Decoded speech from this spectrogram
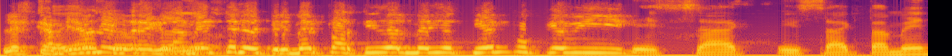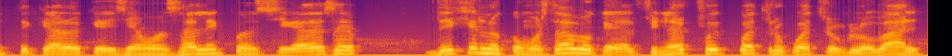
Les cambiaron el reglamento en el primer partido al medio tiempo, Kevin. Exact, exactamente, claro que decíamos, salen con llegadas, déjenlo como estaba, porque al final fue 4-4 global.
